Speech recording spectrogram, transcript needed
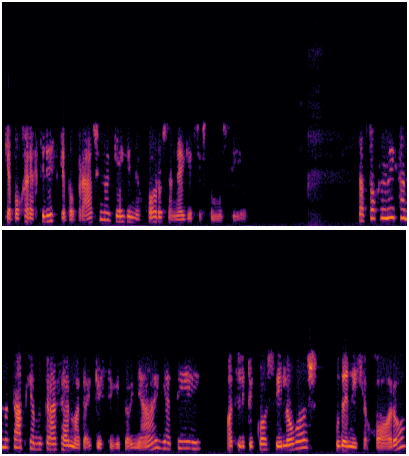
Και αποχαρακτηρίστηκε από πράσινο και έγινε χώρος ανέγερσης του μουσείου. Ταυτόχρονα είχαμε κάποια μικρά θέματα εκεί στη γειτονιά, γιατί ο αθλητικός σύλλογος που δεν είχε χώρο,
